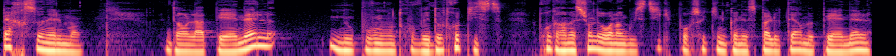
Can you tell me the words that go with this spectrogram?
personnellement. Dans la PNL, nous pouvons trouver d'autres pistes. Programmation neurolinguistique, pour ceux qui ne connaissent pas le terme PNL,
